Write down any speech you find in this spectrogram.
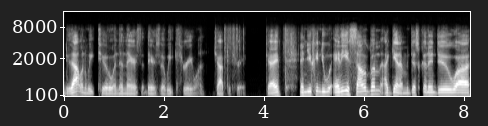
do that one week two, and then there's there's the week three one, chapter three. Okay, and you can do any some of them. Again, I'm just going to do uh,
